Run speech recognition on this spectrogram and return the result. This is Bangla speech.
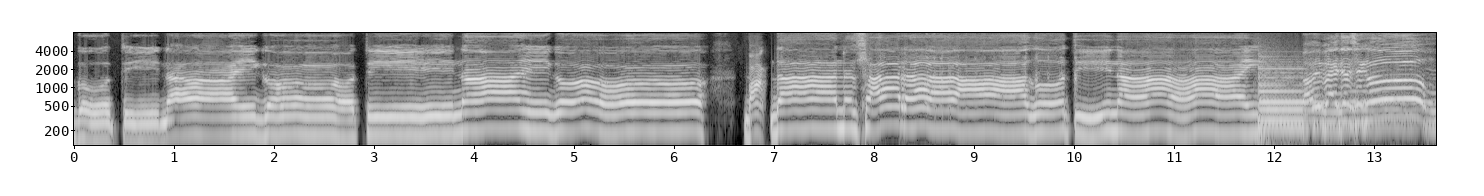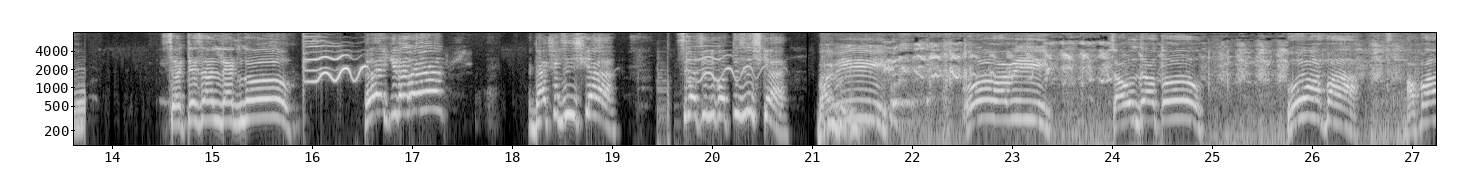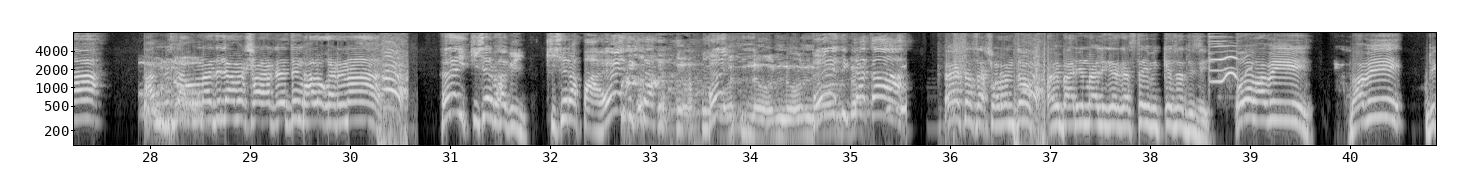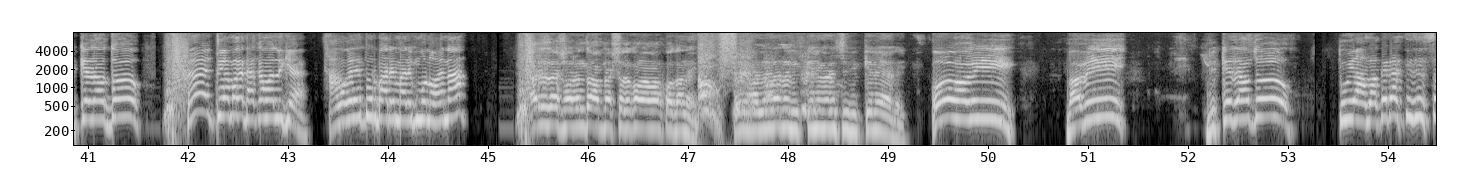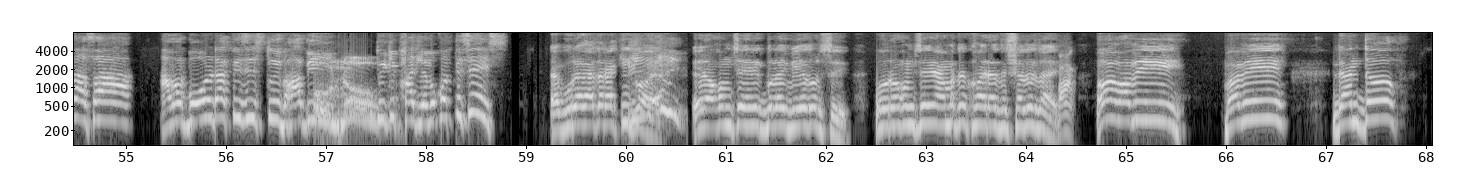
গতি নাই গতি নাই গো দান সারা গতি নাই ভাবি পাইতেছে গো চারটে চাল দেন গো এই কি রে? ডাকতেছিস কে? চিলাচিলি করতেছিস কে? ভাবি। ও ভাবি। চাউল দাও তো। ও আপা। আপা আপনি চাউল না দিলে আমার সারাটা দিন ভালো কাটে না। এই কিসের ভাবি? কিসের আপা? এই দিকটা এই no, no, no. এই দিকটা কা এ চাচা সরেন তো। আমি বাড়ির মালিকের কাছ থেকে ভিক্ষে চাইতেছি। ও ভাবি ভাবি ভিক্ষে দাও তো। এই তুই আমাকে ঢাকা মালিক? আমাকে তোর বাড়ির মালিক মনে হয় না? আরে দাদা সরেন তো আপনার সাথে কোনো আমার কথা নেই। আমি ভালো না তো ভিক্ষে নিয়ে বেরোচ্ছি ভিক্ষে নিয়ে আগে। ও ভাবি ভাবি ভিক্ষে দাও তো। তুই আমাকে ডাকতেছিস চাচা? আমার বউ ডাকতেছিস তুই ভাবি। তুই কি ফাজলেমো করতেছিস? বুড়া গাদারা কি কয়? এরকম সে বলে বিয়ে করছে ওরকম সে আমাদের খয়রাতের সাথে যায়। ও ভাবি ভাবি দেন তো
